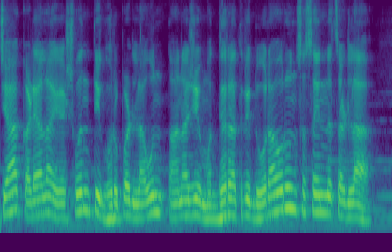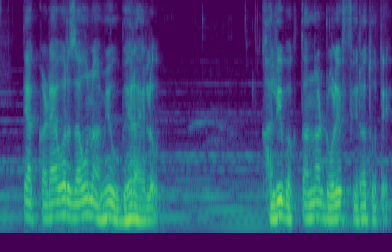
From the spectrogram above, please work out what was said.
ज्या कड्याला यशवंती घोरपड लावून तानाजी मध्यरात्री दोरावरून ससैन्य चढला. त्या कड्यावर जाऊन आम्ही उभे राहिलो. खाली बघताना डोळे फिरत होते.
